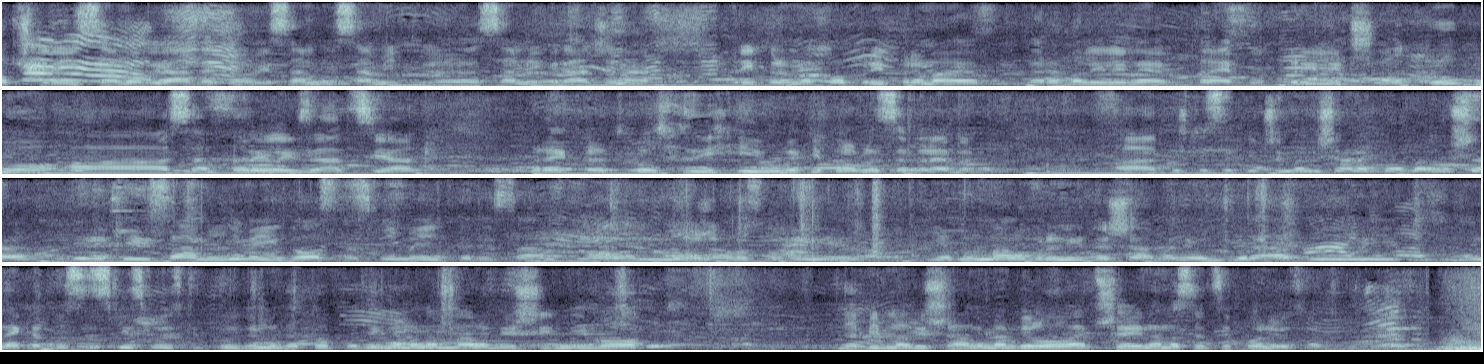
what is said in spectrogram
opštine i samog grada kao i sami, samih, samih građana. Priprema po priprema, verovali ili ne, traje poprilično dugo, a sama realizacija prekratko i uvek je problem sa vremenom. A što se tiče mališana kao mališana, vidite i sami, ima ih dosta, s njima je interesantno, nažalost ovo je jedno od malobrojnih dešavanja u gradu i nekako se svi svojski trudimo da to podignemo na malo viši nivo, da bi mališanima bilo lepše i nama srce puni u svakom slučaju.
